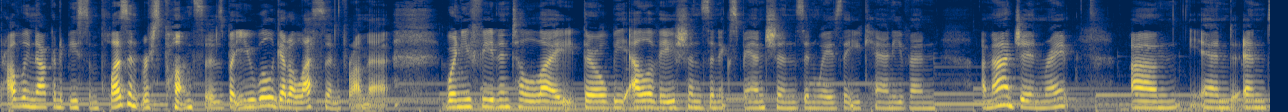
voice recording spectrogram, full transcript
probably not going to be some pleasant responses, but you will get a lesson from it. When you feed into light, there will be elevations and expansions in ways that you can't even imagine, right? Um, and and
